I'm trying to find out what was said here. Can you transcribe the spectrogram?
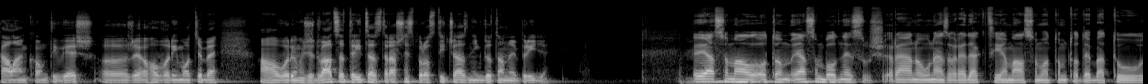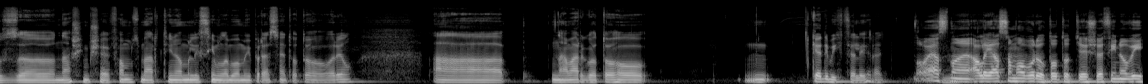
chalankom, ty vieš, e, že hovorím o tebe a hovorím, že 20-30 strašne sprostý čas, nikto tam nepríde. Ja som mal o tom, ja som bol dnes už ráno u nás v redakcii a mal som o tomto debatu s našim šéfom, s Martinom Lisim, lebo mi presne toto hovoril. A na Margo toho, kedy by chceli hrať? No jasné, ale ja som hovoril toto tiež šefinovi,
